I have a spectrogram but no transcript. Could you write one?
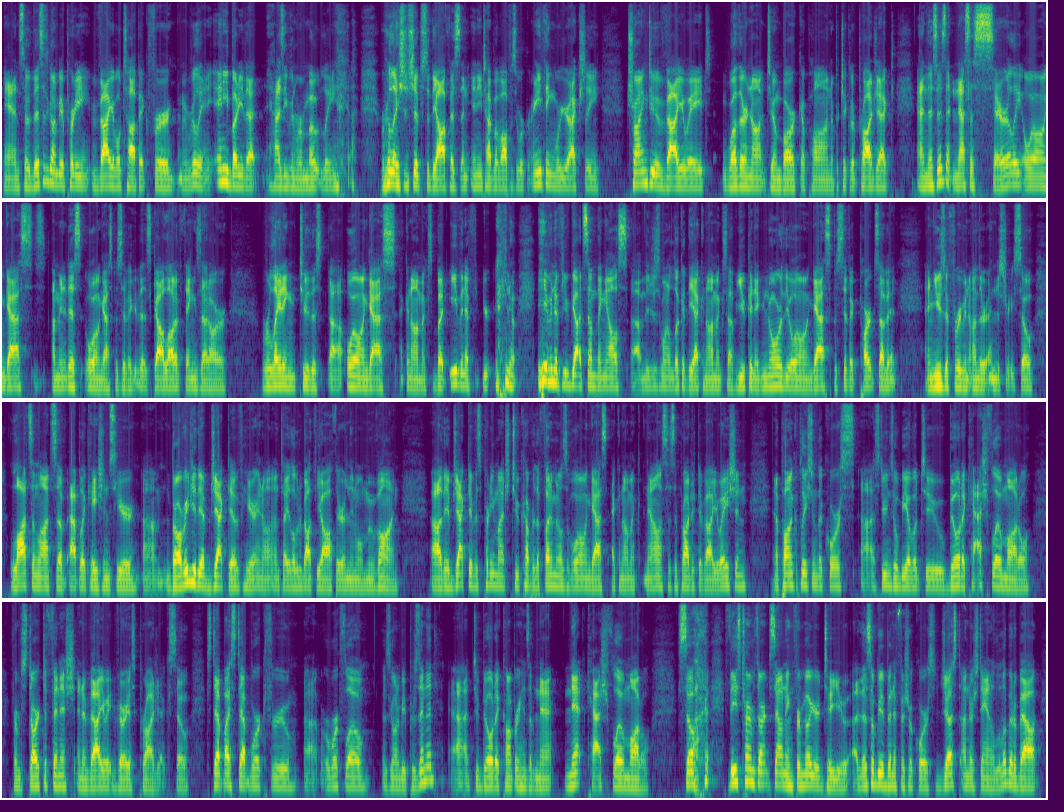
And so this is going to be a pretty valuable topic for, I mean, really anybody that has even remotely relationships to the office and any type of office work or anything where you're actually trying to evaluate whether or not to embark upon a particular project. And this isn't necessarily oil and gas. I mean, it is oil and gas specific. It's got a lot of things that are relating to this uh, oil and gas economics. But even if you're, you know, even if you've got something else um, you just want to look at the economics of, you can ignore the oil and gas specific parts of it and use it for even other industries. So lots and lots of applications here. Um, but I'll read you the objective here, and I'll, I'll, tell you a little bit about the author, and then we'll move on. Uh, the objective is pretty much to cover the fundamentals of oil and gas economic analysis and project evaluation. And upon completion of the course, uh, students will be able to build a cash flow model from start to finish and evaluate various projects. So, step by step work through uh, or workflow is going to be presented uh, to build a comprehensive net, net cash flow model. So, if these terms aren't sounding familiar to you, uh, this will be a beneficial course. Just understand a little bit about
